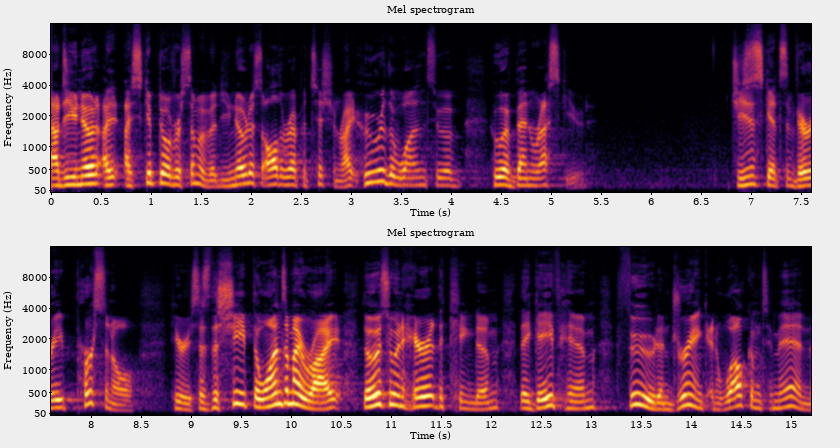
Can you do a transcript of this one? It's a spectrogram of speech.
Now, do you know? I, I skipped over some of it. You notice all the repetition, right? Who are the ones who have, who have been rescued? Jesus gets very personal here. He says, The sheep, the ones on my right, those who inherit the kingdom, they gave him food and drink and welcomed him in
